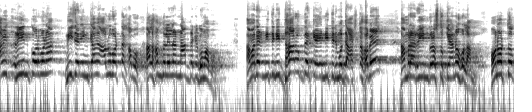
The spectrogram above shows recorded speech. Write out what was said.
আমি ঋণ করব না, নিজের ইনকামে আলু ভর্তা খাব, আলহামদুলিল্লাহ নাক ডেকে ঘুমাবো। আমাদের নীতি নির্ধারকদেরকে এই নীতির মধ্যে আসতে হবে, আমরা ঋণগ্রস্ত কেন হলাম? অনর্থক,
